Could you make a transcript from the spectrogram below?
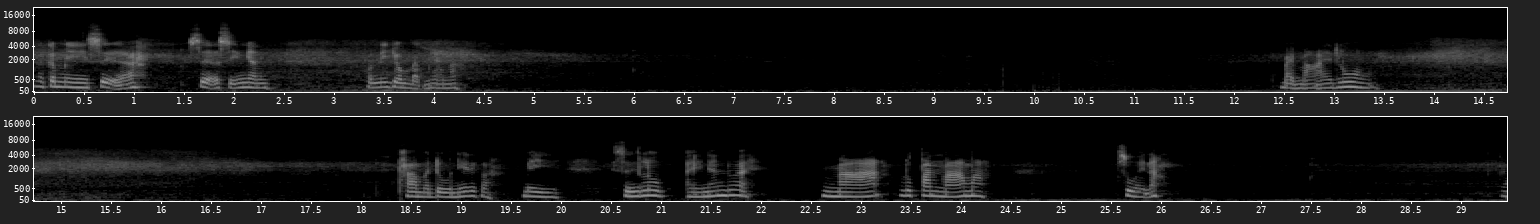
แล้วก็มีเสือ เสือสีเงิน คนนิยมแบบนี้นะใบไม้ร่วง พามาดูนี่ดีกว่า มี ซื้อรูปไอ้นั่นด้วย ม้า รูปปั้นม้ามา สวยนะก็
